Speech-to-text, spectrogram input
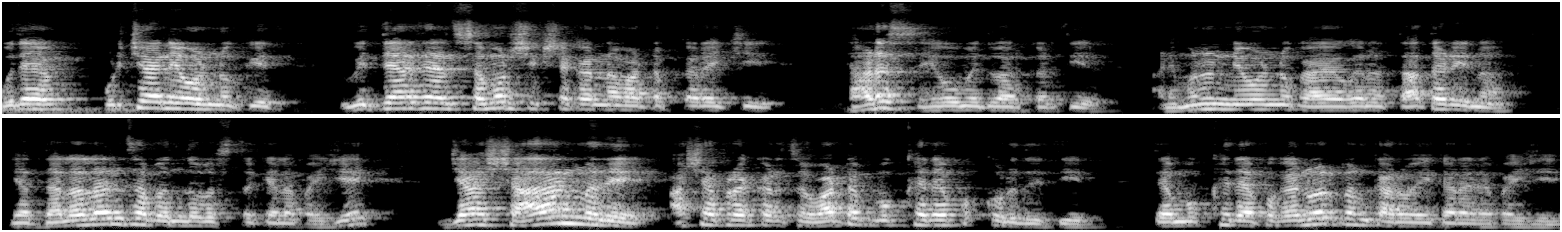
उद्या पुढच्या निवडणुकीत विद्यार्थ्यांसमोर शिक्षकांना वाटप करायची धाडस हे उमेदवार करतील. आणि म्हणून निवडणूक आयोगानं तातडीनं या दलालांचा बंदोबस्त केला पाहिजे. ज्या शाळांमध्ये अशा प्रकारचं वाटप मुख्याध्यापक करू देतील त्या मुख्याध्यापकांवर पण कारवाई करायला पाहिजे.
